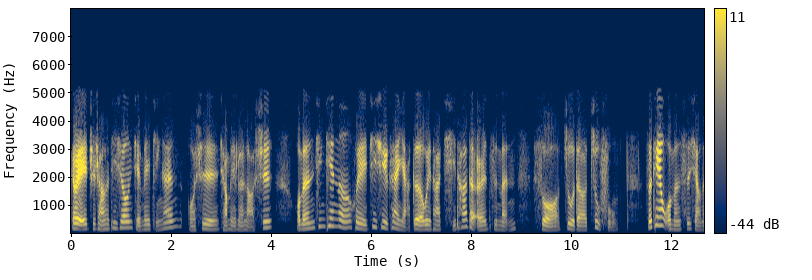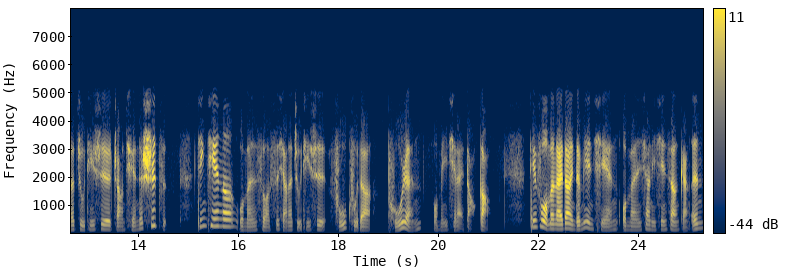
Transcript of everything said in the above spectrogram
各位职场的弟兄姐妹平安，我是乔美伦老师。我们今天呢会继续看雅各为他其他的儿子们所做的祝福。昨天我们思想的主题是掌权的狮子，今天呢我们所思想的主题是服苦的仆人。我们一起来祷告。天父，我们来到你的面前，我们向你献上感恩。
